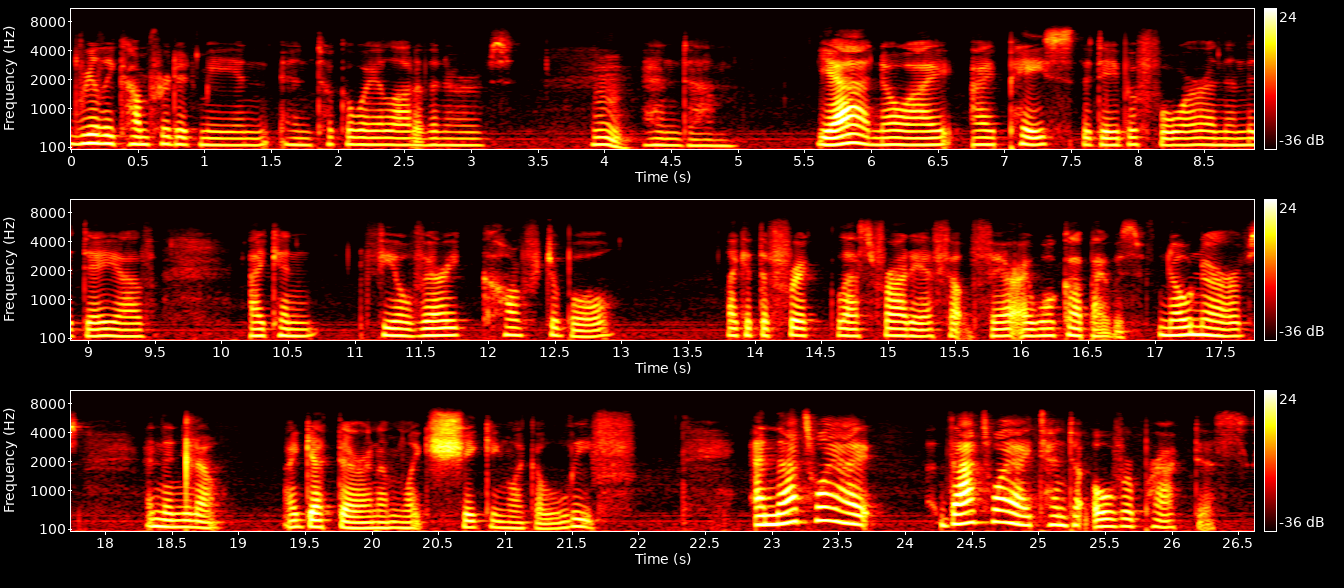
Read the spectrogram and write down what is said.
really comforted me and, and took away a lot of the nerves. Hmm. And um, yeah, no, I, I pace the day before and then the day of. I can feel very comfortable. Like at the Frick last Friday, I felt fair. I woke up, I was no nerves. And then, you know, I get there and I'm like shaking like a leaf. And that's why I, that's why I tend to over practice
